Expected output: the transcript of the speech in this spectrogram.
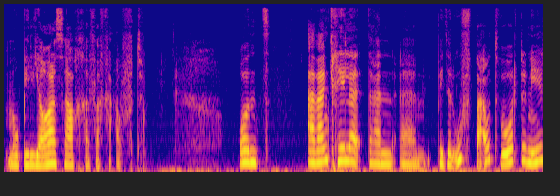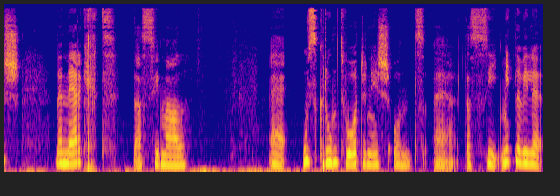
Mobiliarsachen verkauft. Und auch wenn Kirche dann ähm, wieder aufgebaut worden ist, man merkt, dass sie mal äh, ausgeräumt worden ist und äh, dass sie mittlerweile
